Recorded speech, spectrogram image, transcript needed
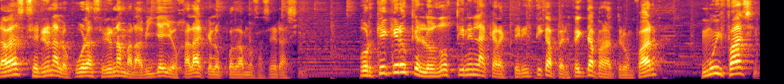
La verdad es que sería una locura, sería una maravilla y ojalá que lo podamos hacer así. ¿Por qué creo que los dos tienen la característica perfecta para triunfar? Muy fácil.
